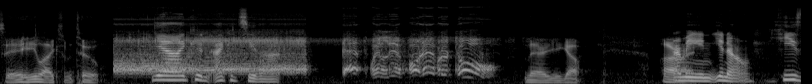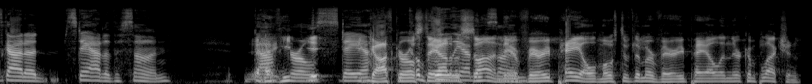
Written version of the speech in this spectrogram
See, he likes them too. Yeah, I could I could see that. That will live forever too. There you go. All I right. mean, you know, he's got to stay out of the sun. Yeah, Goth he- girls it- stay out. Goth girls stay out of the completely sun. They're very pale. Most of them are very pale in their complexion.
